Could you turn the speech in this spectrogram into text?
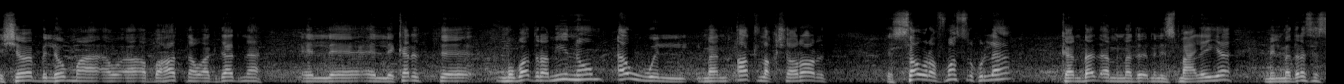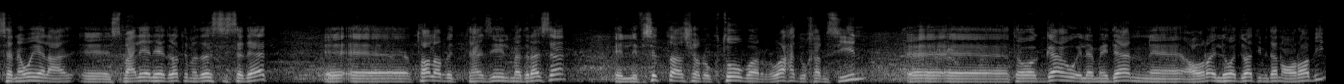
الشباب اللي هم أبهاتنا وأجدادنا اللي, اللي كانت آه، مبادرة منهم أول من أطلق شرارة الثورة في مصر كلها كان بادئه من. من إسماعيلية من المدرسة الثانوية الع... آه، اللي هي دلوقتي مدرسة السادات طلبت هذه المدرسة اللي في 16 أكتوبر 51 آه، آه، توجهوا إلى ميدان آه، عرا... اللي هو دلوقتي ميدان عرابي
